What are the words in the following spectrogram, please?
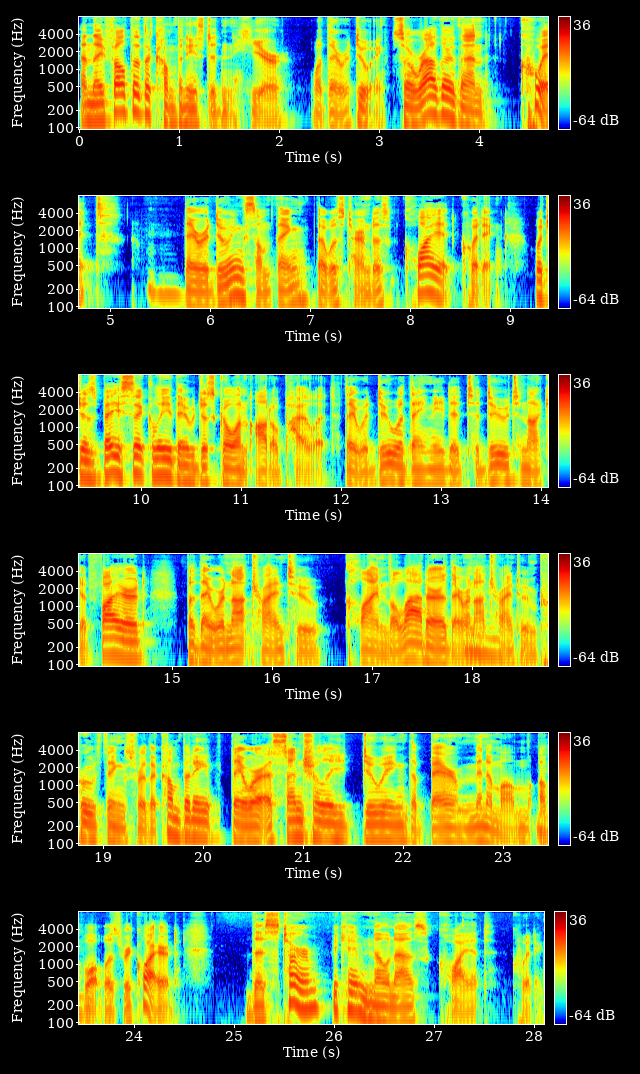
And they felt that the companies didn't hear what they were doing. So rather than quit, mm-hmm. they were doing something that was termed as quiet quitting, which is basically they would just go on autopilot. They would do what they needed to do to not get fired, but they were not trying to climb the ladder. They were not mm-hmm. trying to improve things for the company. They were essentially doing the bare minimum of mm-hmm. what was required. This term became known as quiet quitting.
